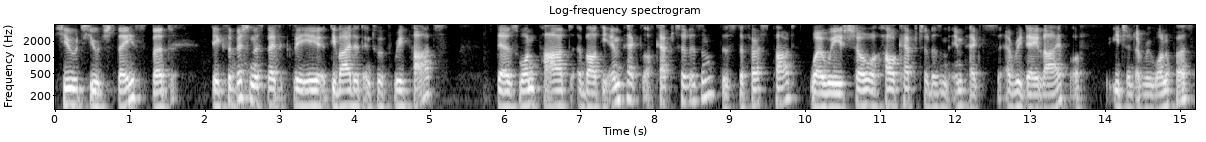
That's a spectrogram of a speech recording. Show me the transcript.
huge, huge space. But the exhibition is basically divided into three parts. There's one part about the impacts of capitalism. This is the first part, where we show how capitalism impacts everyday life of each and every one of us.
